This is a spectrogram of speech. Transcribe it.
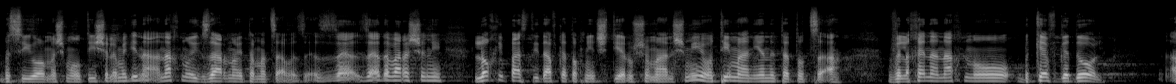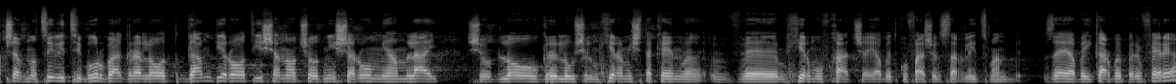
בסיוע משמעותי של המדינה. אנחנו החזרנו את המצב הזה. אז זה, זה הדבר השני. לא חיפשתי דווקא תוכנית שתהיה רשומה על שמי, אותי מעניינת התוצאה. ולכן אנחנו בכיף גדול עכשיו נוציא לציבור בהגרלות גם דירות ישנות שעוד נשארו מהמלאי שעוד לא הוגרלו של מחיר המשתכן ומחיר מופחת שהיה בתקופה של שר ליצמן, זה היה בעיקר בפריפריה,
